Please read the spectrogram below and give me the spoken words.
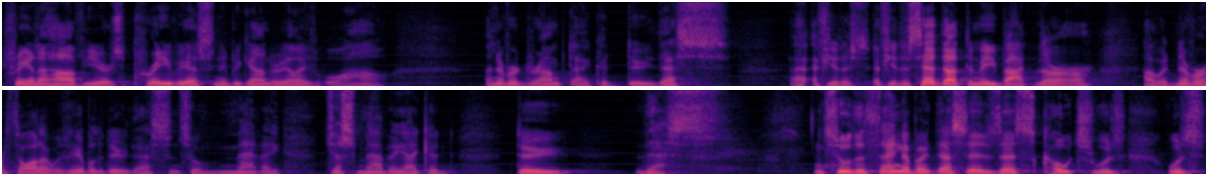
three and a half years previous, and he began to realize, wow, I never dreamt I could do this. Uh, if you'd, have, if you'd have said that to me back there, I would never have thought I was able to do this. And so maybe, just maybe, I could do this. And so the thing about this is this coach was, was,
